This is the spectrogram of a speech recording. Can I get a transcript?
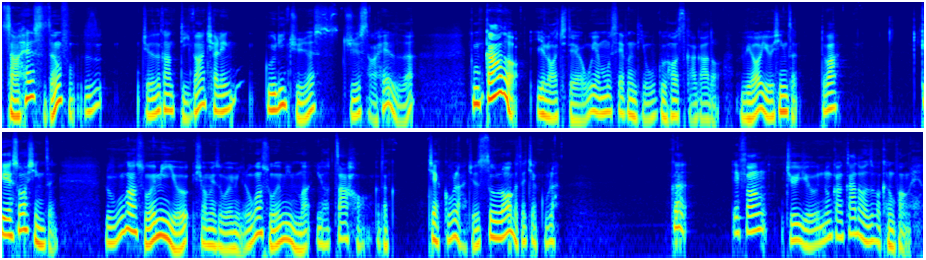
上海市政府是就是讲电讲七零管理全个全上海市个，咁街道。伊老简单个，我一亩三分地，我管好自家街道，勿要有新增，对伐？减少新增。如果讲社会面有，消灭社会面；如果讲社会面没，要抓好搿只结果啦，就是守牢搿只结果啦。搿一放就有，侬讲街道是勿肯放个呀。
